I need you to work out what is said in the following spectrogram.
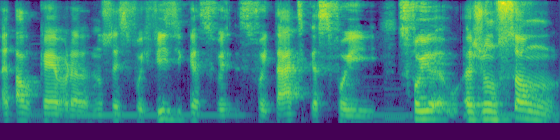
a tal quebra, não sei se foi física, se foi, se foi tática, se foi, se foi a junção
